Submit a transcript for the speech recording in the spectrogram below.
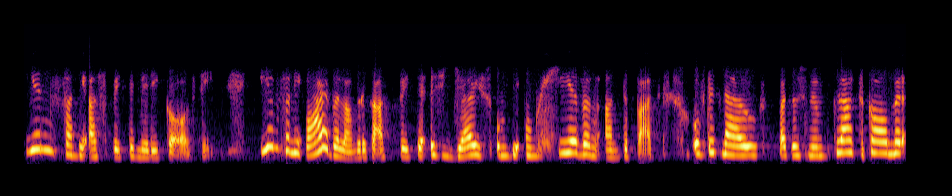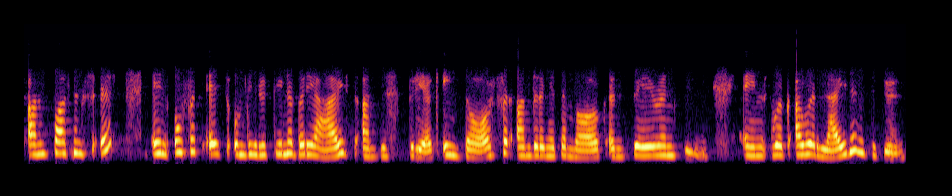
een van die aspekte medikasie een van die baie belangrike aspekte is juis om die omgewing aan te pas. Of dit nou wat ons noem klaskamer aanpassings is en of dit is om die rotine by die huis aan te spreek en daar veranderinge te maak in parenting en ook ouer leiding te doen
